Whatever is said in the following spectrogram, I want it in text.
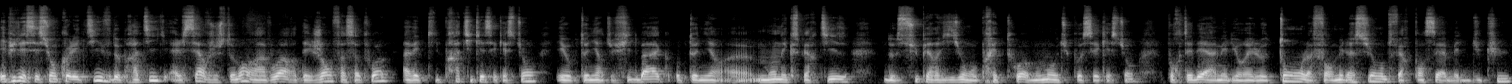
Et puis les sessions collectives de pratique, elles servent justement à avoir des gens face à toi avec qui pratiquer ces questions et obtenir du feedback, obtenir euh, mon expertise de supervision auprès de toi au moment où tu poses ces questions pour t'aider à améliorer le ton, la formulation, te faire penser à mettre du cul,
